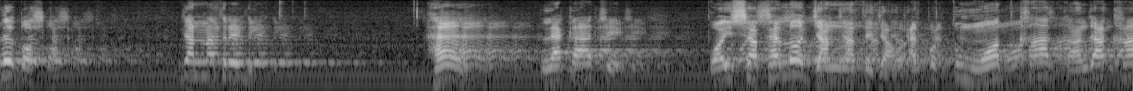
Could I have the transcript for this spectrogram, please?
লে, দশ টাকা। জান্নাত রেডি হ্যাঁ লেখা আছে, পয়সা ফেলো, জান্নাতে যাও। এরপর তুই মদ খা, গাঁজা খা,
